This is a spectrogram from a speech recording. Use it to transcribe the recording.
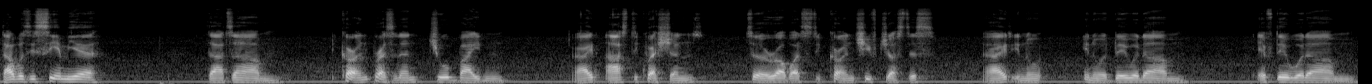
that was the same year that um, the current president Joe Biden, right, asked the questions to Roberts, the current Chief Justice, right? You know, you know if they would um, if they would um,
